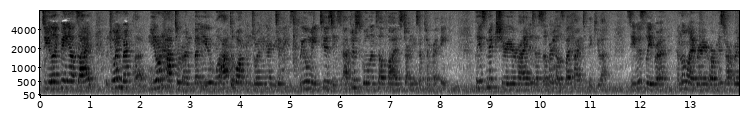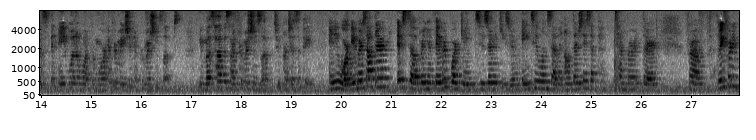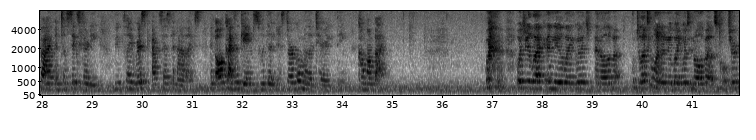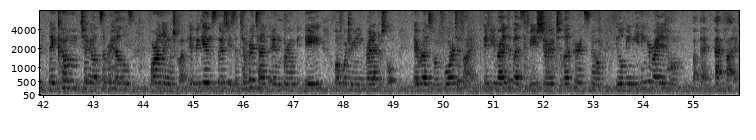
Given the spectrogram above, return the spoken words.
Do you like being outside? Join Rec Club. You don't have to run, but you will have to walk and join the activities. We will meet Tuesdays after school until 5 starting September 8th. Please make sure your ride is at Silver Hills by 5 to pick you up. See Ms. Libra in the library or Ms. Roberts in A101 for more information and permission slips. You must have a signed permission slip to participate. Any war gamers out there? If so, bring your favorite board game to Zernicki's room A217 on Thursday, September 3rd from 3.45 until 6.30. We play Risk, Axis, and Allies, and all kinds of games with an historical military theme. Come on by. would you like a new language and all about would you like to learn a new language and all about its culture? Then come check out Summer Hills Foreign Language Club. It begins Thursday, September 10th in room A114 right after school. It runs from 4 to 5. If you ride the bus, be sure to let parents know you will be meeting your ride at home at 5.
